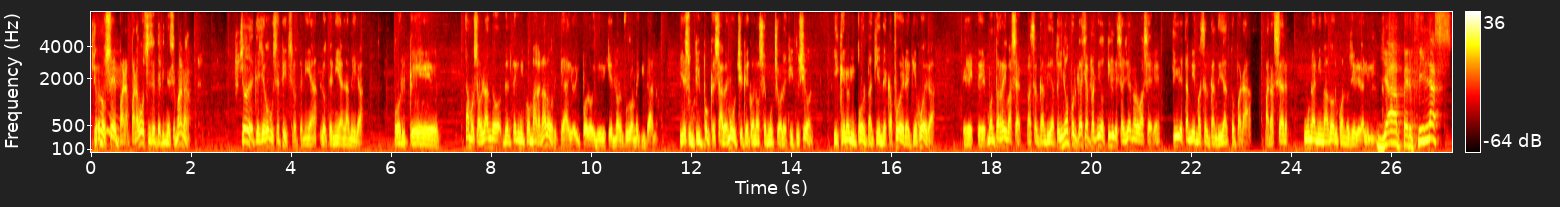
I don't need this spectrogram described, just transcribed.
Yo no sé, para, para vos es este fin de semana. Yo desde que llegó Bucetich lo tenía, lo tenía en la mira, porque estamos hablando del técnico más ganador que hay hoy por hoy dirigiendo al fútbol mexicano. Y es un tipo que sabe mucho y que conoce mucho a la institución y que no le importa quién deja afuera y quién juega. Este, Monterrey va a ser, va a ser candidato. Y no porque haya perdido Tigres ayer no lo va a ser, ¿eh? Tigres también va a ser candidato para, para ser un animador cuando llegue la liguilla. ¿Ya perfilas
